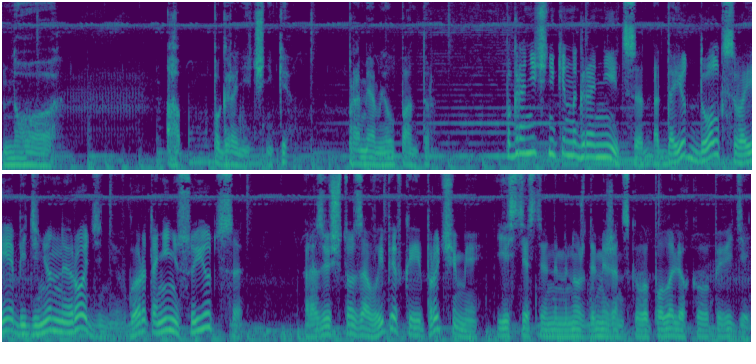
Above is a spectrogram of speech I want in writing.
Но... А пограничники? Промямлил Пантер. Пограничники на границе отдают долг своей объединенной родине. В город они не суются. Разве что за выпивкой и прочими естественными нуждами женского пола легкого поведения.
